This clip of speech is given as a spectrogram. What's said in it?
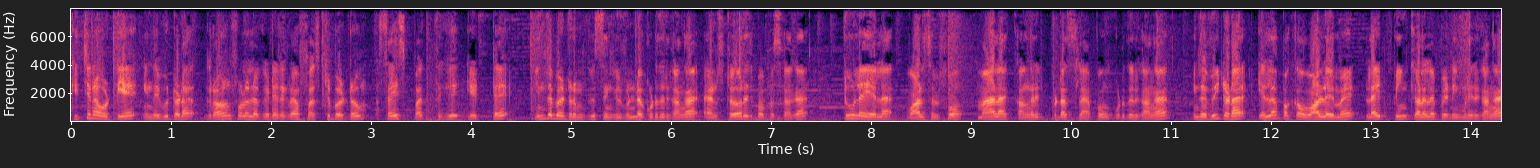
கிச்சனை ஒட்டியே இந்த வீட்டோட கிரவுண்ட் ஃப்ளோர் லொக்கேட் இருக்கிற ஃபர்ஸ்ட் பெட்ரூம் சைஸ் பத்துக்கு எட்டு இந்த பெட்ரூமுக்கு சிங்கிள் விண்டோ கொடுத்துருக்காங்க. அண்ட் ஸ்டோரேஜ் பர்பஸ்க்காக டூ லேயரில் வால் செல்ஃபும் மேலே காங்கிரீட் பட ஸ்லாப்பும் கொடுத்துருக்காங்க. இந்த வீட்டோட எல்லா பக்கம் வால்லையுமே லைட் பிங்க் கலரில் பெயிண்டிங் பண்ணியிருக்காங்க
